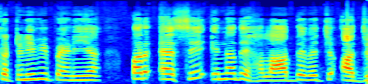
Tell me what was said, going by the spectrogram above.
ਕੱਟਣੀ ਵੀ ਪੈਣੀ ਹੈ ਪਰ ਐਸੇ ਇਹਨਾਂ ਦੇ ਹਾਲਾਤ ਦੇ ਵਿੱਚ ਅੱਜ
